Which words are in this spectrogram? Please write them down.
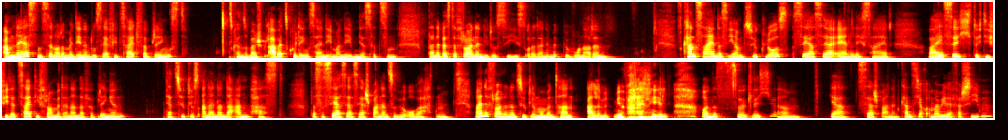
am nächsten sind oder mit denen du sehr viel Zeit verbringst, es können zum Beispiel Arbeitskollegen sein, die immer neben dir sitzen, deine beste Freundin, die du siehst, oder deine Mitbewohnerin. Es kann sein, dass ihr im Zyklus sehr, sehr ähnlich seid, weil sich durch die viele Zeit, die Frauen miteinander verbringen, der Zyklus aneinander anpasst. Das ist sehr, sehr, sehr spannend zu beobachten. Meine Freundinnen zyklen momentan alle mit mir parallel und das ist wirklich, ähm, ja, sehr spannend. Kann sich auch immer wieder verschieben,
